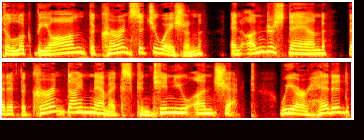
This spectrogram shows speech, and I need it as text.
to look beyond the current situation and understand that if the current dynamics continue unchecked, we are headed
